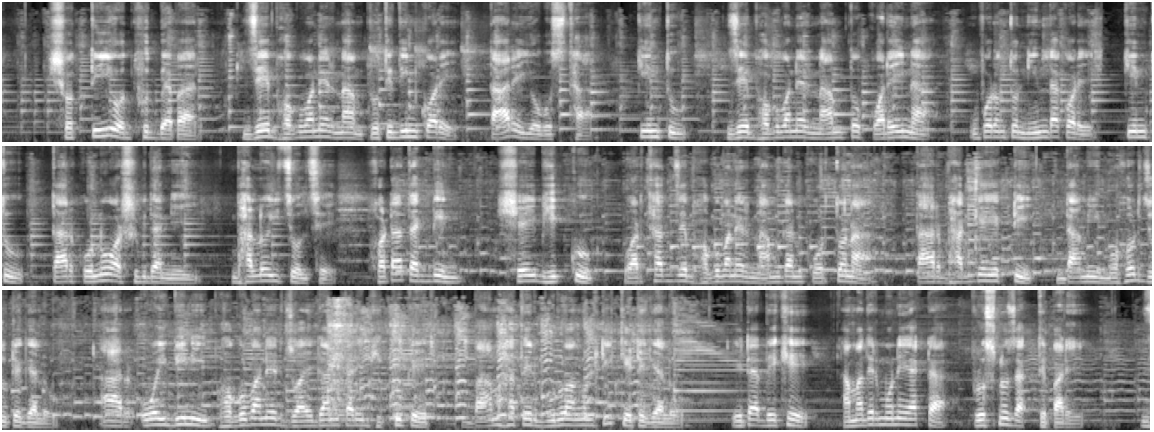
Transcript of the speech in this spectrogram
সত্যিই অদ্ভুত ব্যাপার, যে ভগবানের নাম প্রতিদিন করে, তার এই অবস্থা। কিন্তু যে ভগবানের নাম তো করেই না উপরন্ত নিন্দা করে, কিন্তু তার কোনো অসুবিধা নেই, ভালোই চলছে। হঠাৎ একদিন সেই ভিক্ষুক অর্থাৎ যে ভগবানের নাম গান করতো না, তার ভাগ্যে একটি দামি মোহর জুটে গেল। আর ওই দিনই ভগবানের জয়গানকারী ভিক্ষুকের বাম হাতের বুড়ো আঙুলটি কেটে গেল। এটা দেখে আমাদের মনে একটা প্রশ্ন জাগতে পারে,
